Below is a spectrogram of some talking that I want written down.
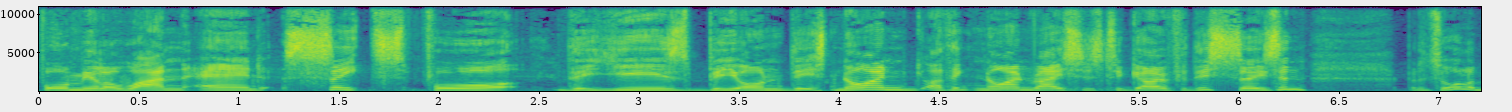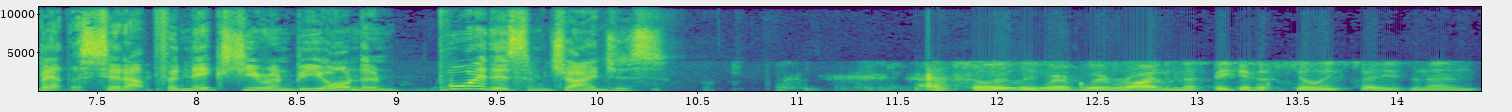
Formula One and seats for the years beyond this. Nine, I think, nine races to go for this season, but it's all about the setup for next year and beyond. And boy, there's some changes. Absolutely, we're we're right in the thick of the silly season, and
